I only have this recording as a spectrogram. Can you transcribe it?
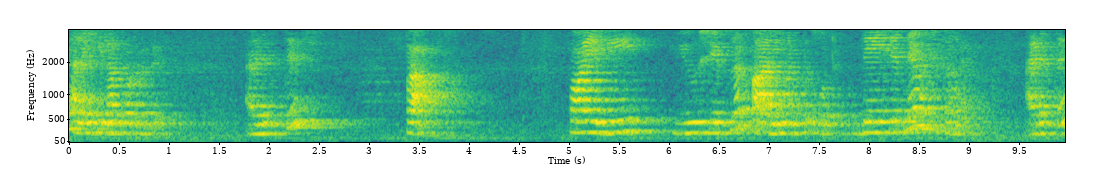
தலைகீழா போடுறது. அடுத்து பா. பா எப்படி யூ ஷேப்ல பாதி மட்டும் போட்டு. ஜே ஷேப்ல வச்சுக்கோங்க. அடுத்து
